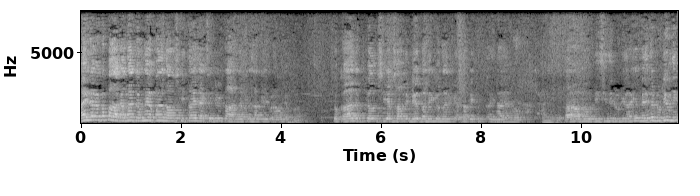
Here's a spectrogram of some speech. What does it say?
ਅਸੀਂ ਤਾਂ ਵੇਖੋ ਭਲਾ ਕਰਨਾ ਚਾਹੁੰਦੇ ਆਪਾਂ ਅਨਾਉਂਸ ਕੀਤਾ ਇਲੈਕਸ਼ਨ ਵੀ ਕਾਰਜ ਆਪਣੇ ਇਲਾਕੇ 'ਚ ਬਣਾਵਾਂਗੇ ਆਪਾਂ। ਸੋ ਕਾਰਜ ਚਲੋ ਸੀਐਮ ਸਾਹਿਬ ਦੀ ਮਿਹਰਬਾਨੀ ਕਿ ਉਹਨਾਂ ਨੇ ਕਹਿਤਾ ਵੀ ਅਸੀਂ ਨਾਲ ਲਓ ਤਾਂ ਉਹ ਡੀਸੀ ਦੀ ਡਿਊਟੀ ਲਾਈ। ਮੇਰੀ ਤਾਂ ਡਿਊਟੀ ਵੀ ਨਹੀਂ।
